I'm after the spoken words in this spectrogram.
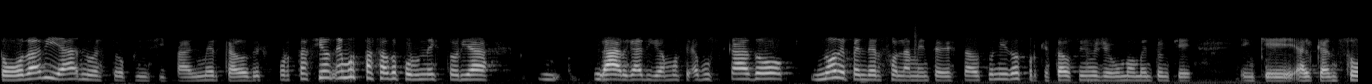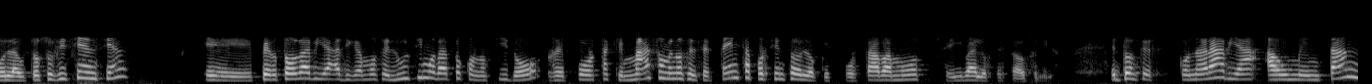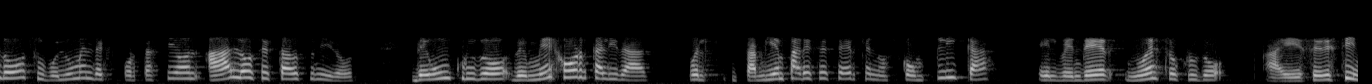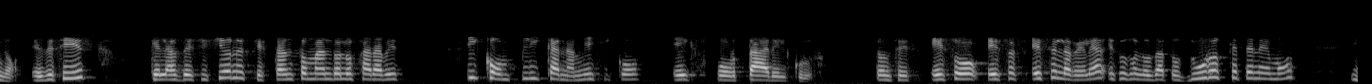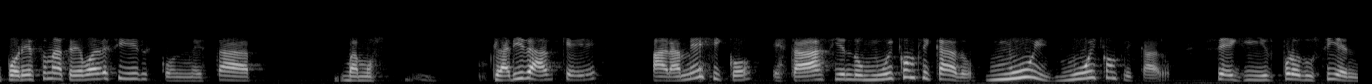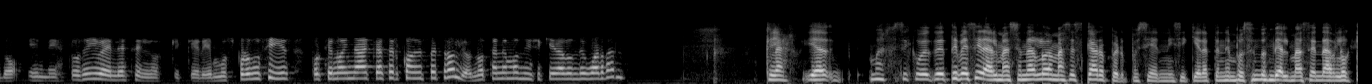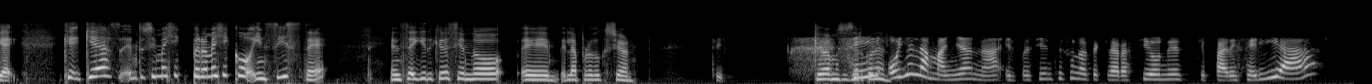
todavía nuestro principal mercado de exportación. Hemos pasado por una historia larga, digamos, ha buscado no depender solamente de Estados Unidos, porque Estados Unidos llegó un momento en que, en que alcanzó la autosuficiencia, eh, pero todavía, digamos, el último dato conocido reporta que más o menos el 70% de lo que exportábamos se iba a los Estados Unidos. Entonces, con Arabia aumentando su volumen de exportación a los Estados Unidos de un crudo de mejor calidad, pues también parece ser que nos complica el vender nuestro crudo a ese destino. Es decir, que las decisiones que están tomando los árabes sí complican a México exportar el crudo. Entonces, eso, eso es, esa es la realidad, esos son los datos duros que tenemos y por eso me atrevo a decir con esta, vamos, claridad que para México está siendo muy complicado, muy, muy complicado seguir produciendo en estos niveles en los que queremos producir, porque no hay nada que hacer con el petróleo, no tenemos ni siquiera dónde guardarlo. Claro, ya, bueno, sí, te, iba a decir, almacenarlo además es caro, pero pues ya ni siquiera tenemos en dónde almacenar lo que hay. ¿Qué, qué hace? Entonces, México, pero México insiste en seguir creciendo eh, la producción. Sí. ¿Qué vamos a hacer sí, con él? Hoy en la mañana el presidente hizo unas declaraciones que parecería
